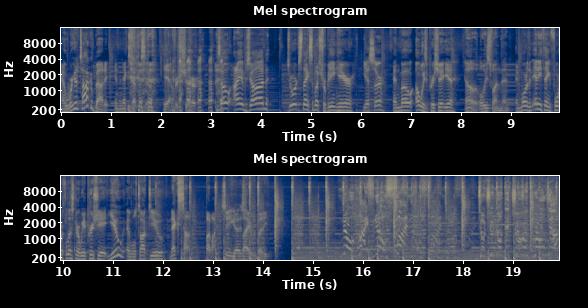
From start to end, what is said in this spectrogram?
and we're going to talk about it in the next episode. yeah, for sure. so, I am John. George, thanks so much for being here. Yes, sir. And Mo, always appreciate you. Oh, always fun, man. And more than anything, fourth listener, we appreciate you, and we'll talk to you next time. Bye bye. See you guys. Bye, everybody. No life, no fun. Don't you know that you're a grown up?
